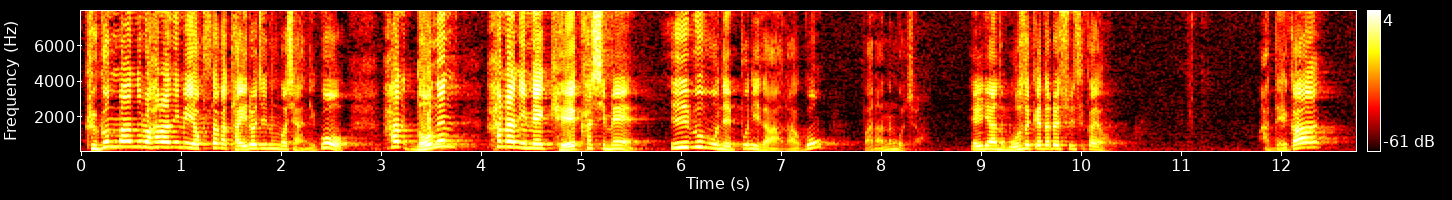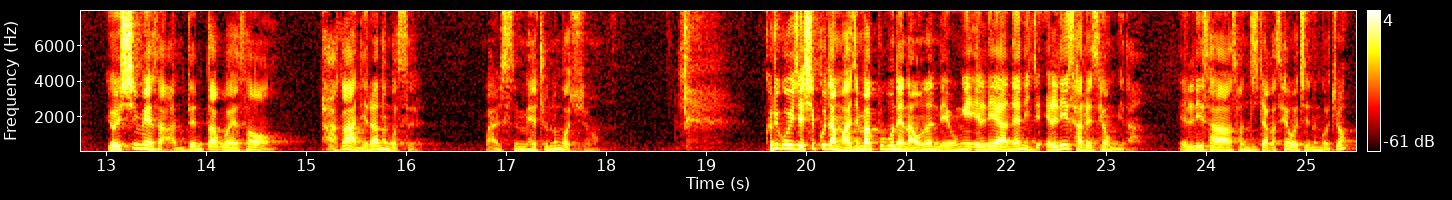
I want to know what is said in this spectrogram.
그것만으로 하나님의 역사가 다 이루어지는 것이 아니고 너는 하나님의 계획하심의 일부분일 뿐이다라고 말하는 거죠. 엘리야는 무엇을 깨달을 수 있을까요? 아, 내가 열심히 해서 안 된다고 해서 다가 아니라는 것을 말씀해 주는 것이죠. 그리고 이제 19장 마지막 부분에 나오는 내용이 엘리야는 이제 엘리사를 세웁니다. 엘리사 선지자가 세워지는 거죠.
